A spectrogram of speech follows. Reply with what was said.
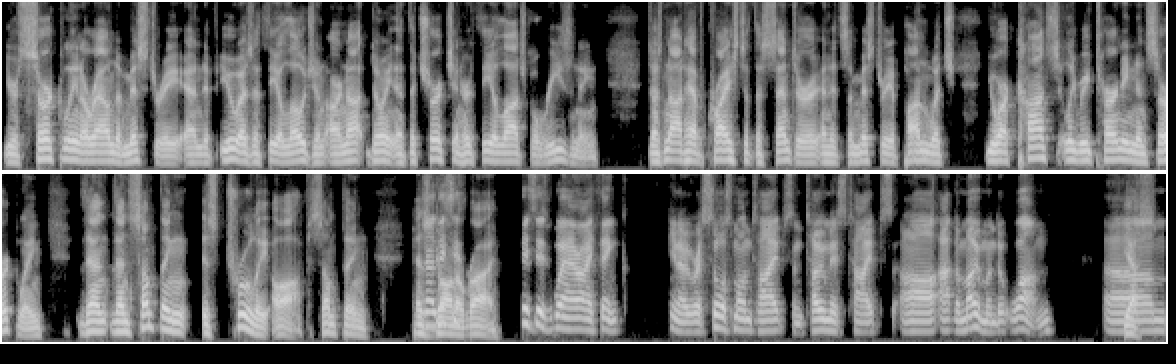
you're circling around a mystery, and if you, as a theologian, are not doing it, the church in her theological reasoning does not have Christ at the center, and it's a mystery upon which you are constantly returning and circling, then then something is truly off. Something has gone is, awry. This is where I think you know ressourcement types and Thomist types are at the moment at one um, yes.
